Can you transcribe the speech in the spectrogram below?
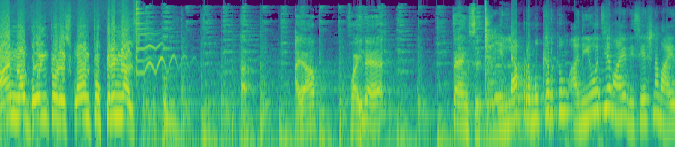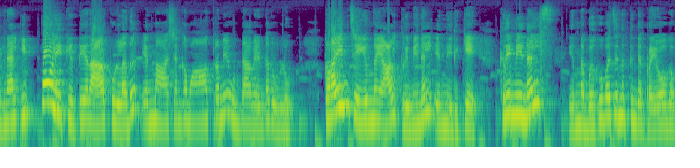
I am not going to respond to criminals. I am fine thanks എല്ലാ പ്രമുഖർക്കും അനുയോജ്യമായ വിശേഷണമായതിനാൽ ഇപ്പോൾ ഈ കിട്ടിയത് ആർക്കുള്ളത് എന്ന ആശങ്ക മാത്രമേ ഉണ്ടാവേണ്ടതുള്ളൂ. ക്രൈം ചെയ്യുന്നയാൾ ക്രിമിനൽ എന്നിരിക്കെ. ക്രിമിനൽസ് എന്ന ബഹുവചനത്തിന്റെ പ്രയോഗം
